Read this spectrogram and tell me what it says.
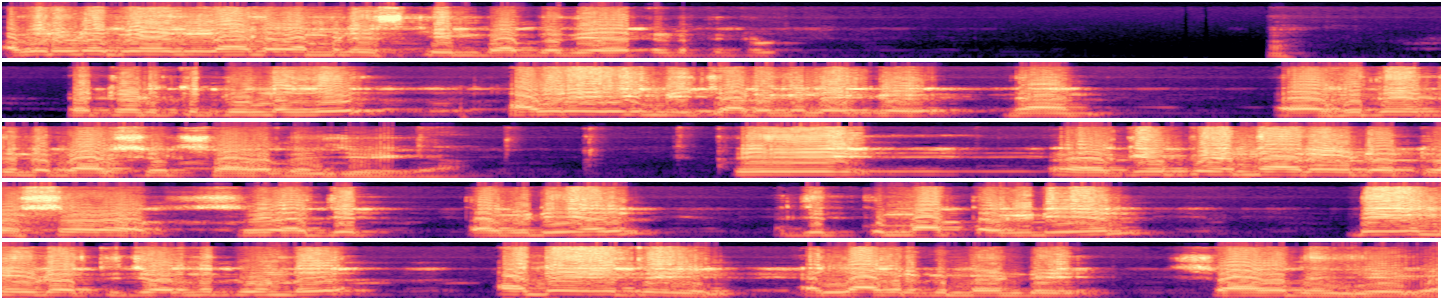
അവരുടെ പേരിലാണ് നമ്മുടെ സ്കീം പദ്ധതി ഏറ്റെടുത്തിട്ടുള്ളത് ഏറ്റെടുത്തിട്ടുള്ളത്. അവരെയും ഈ ചടങ്ങിലേക്ക് ഞാൻ ഹൃദയത്തിന്റെ ഭാഷയിൽ സ്വാഗതം ചെയ്യുക ഈ K P N treasurer Shri Ajith Thakadiyel Ajith Kumar Thakadiyel അദ്ദേഹം ഇവിടെ എത്തിച്ചേർന്നിട്ടുണ്ട്. അദ്ദേഹത്തെയും എല്ലാവർക്കും വേണ്ടി സ്വാഗതം ചെയ്യുക.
